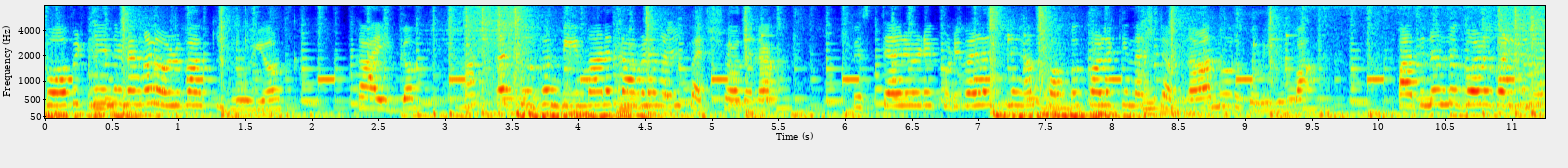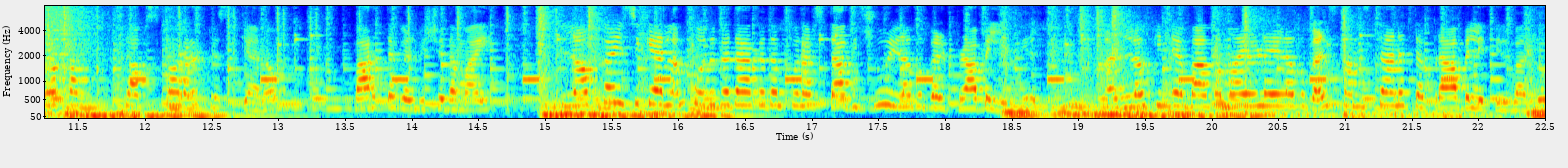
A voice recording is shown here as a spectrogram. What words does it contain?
കോവിഡ് നിയന്ത്രണങ്ങൾ ഒഴിവാക്കി ന്യൂയോർക്ക്. കായികം. മസ്കത്തുകം വിമാനത്താവളങ്ങളിൽ പരിശോധന. ക്രിസ്ത്യാനോയുടെ കുടിവെള്ള സ്നേഹം കൊക്കക്കോളയ്ക്ക് നഷ്ടം. നാനൂറ് കോടി രൂപ. പതിനൊന്ന് ഗോളുകൾ Euro cup top scorer Cristiano. വാർത്തകൾ വിശദമായി. ലോക്കഴിച്ച് കേരളം പൊതുഗതാഗതം പുനഃസ്ഥാപിച്ചു ഇളവുകൾ പ്രാബല്യത്തിൽ. അൺലോക്കിന്റെ ഭാഗമായുള്ള ഇളവുകൾ സംസ്ഥാനത്ത് പ്രാബല്യത്തിൽ വന്നു.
